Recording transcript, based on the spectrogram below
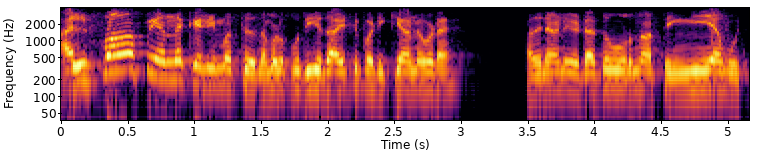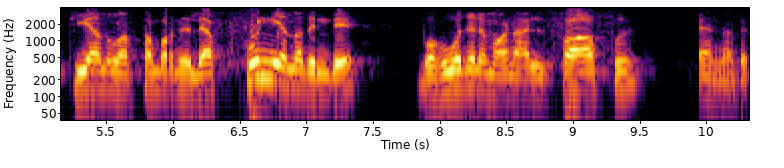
അൽഫാഫ് എന്ന കെലിമത്ത് നമ്മൾ പുതിയതായിട്ട് പഠിക്കുകയാണ് ഇവിടെ. അതിനാണ് ഇടതൂർന്ന തിങ്ങിയ മുറ്റിയ എന്നുള്ള അർത്ഥം പറഞ്ഞത് ലഫുൻ എന്നതിന്റെ ബഹുവചനമാണ് അൽഫാഫ് എന്നത്.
